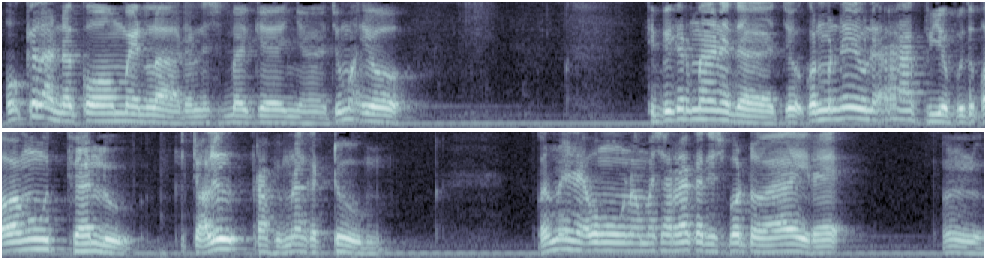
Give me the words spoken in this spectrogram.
Oke lah anda komen lah dan sebagainya. Cuma yo dipikir mana dah cuk? Kon meneh nek rabi ya butuh pawang udan lho. Kecuali rabi menang gedung meneh nek wong nang masyarakat wis padha ae rek. Lho.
